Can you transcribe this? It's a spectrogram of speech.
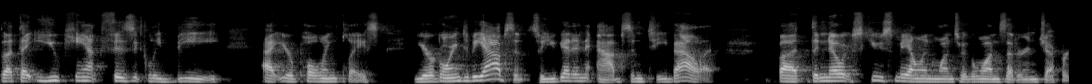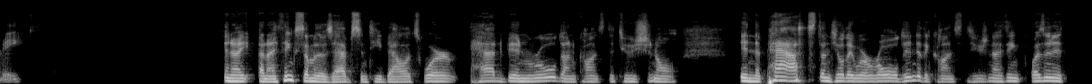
but that you can't physically be at your polling place. You're going to be absent. So you get an absentee ballot. But the no excuse mail in ones are the ones that are in jeopardy and I and I think some of those absentee ballots were had been ruled unconstitutional in the past until they were rolled into the Constitution. I think wasn't it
